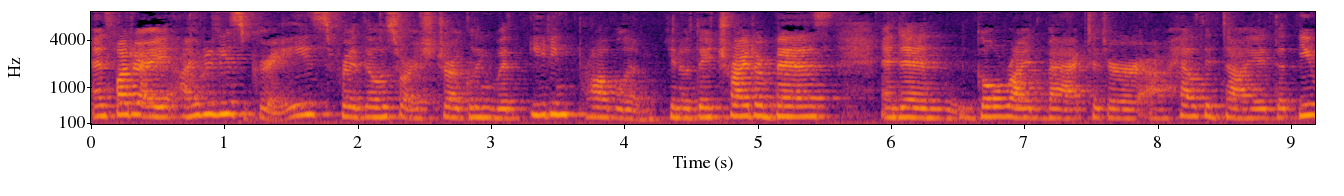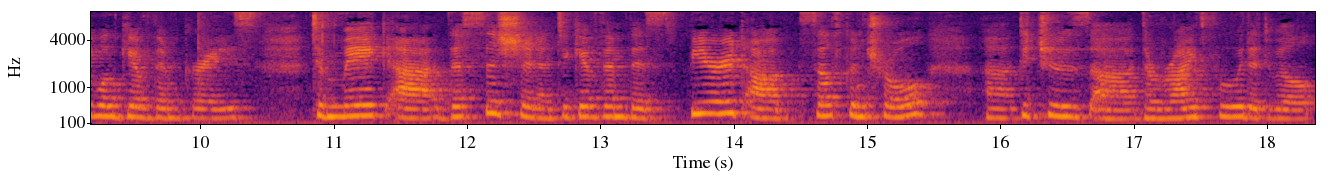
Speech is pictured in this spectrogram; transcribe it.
And Father, I, I release grace for those who are struggling with eating problem. You know, they try their best and then go right back to their uh, healthy diet, that you will give them grace to make a decision and to give them the spirit of self-control uh, to choose uh, the right food that will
